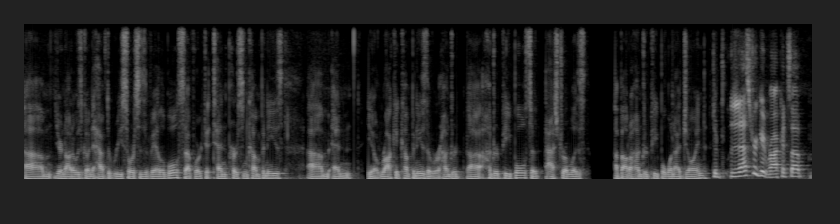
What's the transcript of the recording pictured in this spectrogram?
Um, you're not always going to have the resources available. So I've worked at 10 person companies um, and, you know, rocket companies that were 100, uh, 100 people. So Astra was about 100 people when I joined. Did, did Astra get rockets up?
